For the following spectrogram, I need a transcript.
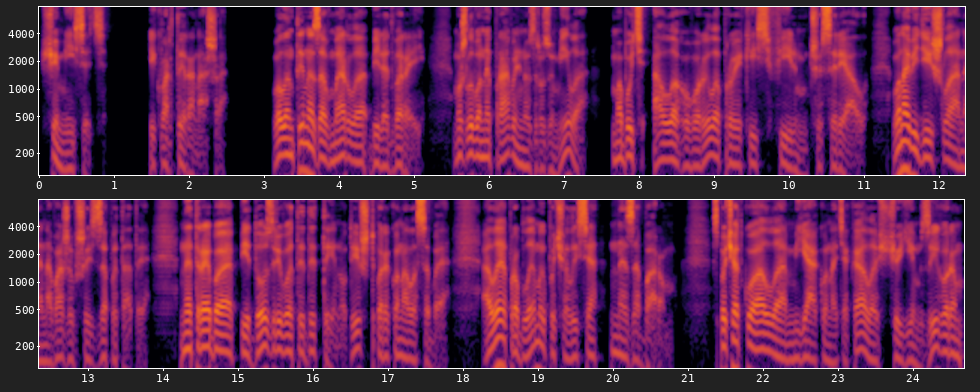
ще місяць, і квартира наша. Валентина завмерла біля дверей. Можливо, неправильно зрозуміла. Мабуть, Алла говорила про якийсь фільм чи серіал. Вона відійшла, не наважившись запитати. Не треба підозрювати дитину, ти ж переконала себе. Але проблеми почалися незабаром. Спочатку Алла м'яко натякала, що їм з Ігорем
